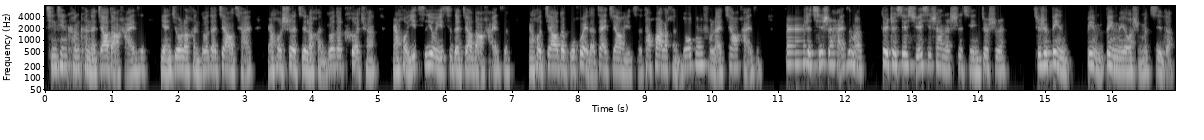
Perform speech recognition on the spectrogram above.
勤勤恳恳的教导孩子，研究了很多的教材，然后设计了很多的课程，然后一次又一次的教导孩子，然后教的不会的再教一次，他花了很多功夫来教孩子。但是其实孩子们对这些学习上的事情，就是其实并并并没有什么记得。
